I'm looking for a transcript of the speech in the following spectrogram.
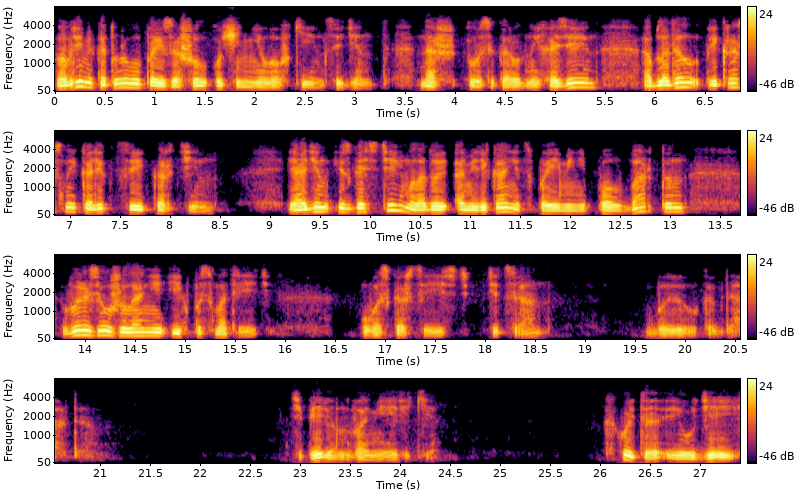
во время которого произошел очень неловкий инцидент. Наш высокородный хозяин обладал прекрасной коллекцией картин, и один из гостей, молодой американец по имени Пол Бартон, выразил желание их посмотреть. «У вас, кажется, есть Тициан?» «Был когда-то. Теперь он в Америке. Какой-то иудей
